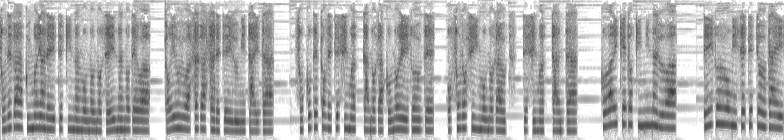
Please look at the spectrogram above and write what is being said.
それが悪魔や霊的なもののせいなのでは、という噂がされているみたいだ。そこで撮れてしまったのがこの映像で、恐ろしいものが映ってしまったんだ。怖いけど気になるわ。映像を見せてちょうだい。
